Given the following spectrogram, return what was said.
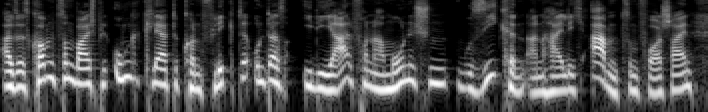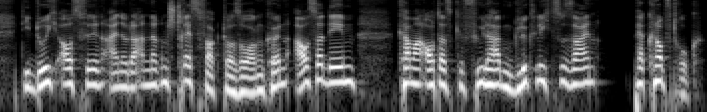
Also es kommen zum Beispiel ungeklärte Konflikte und das Ideal von harmonischen Musiken an Heiligabend zum Vorschein, die durchaus für den einen oder anderen Stressfaktor sorgen können. Außerdem kann man auch das Gefühl haben, glücklich zu sein per Knopfdruck.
